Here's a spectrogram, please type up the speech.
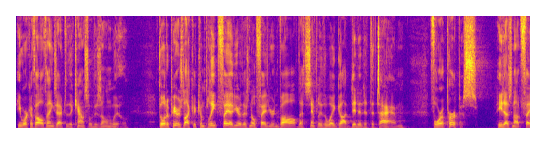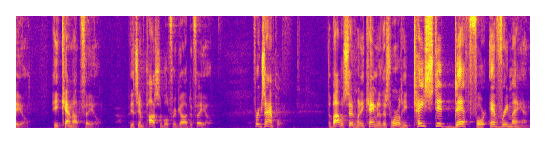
He worketh all things after the counsel of his own will. Though it appears like a complete failure, there's no failure involved. That's simply the way God did it at the time for a purpose. He does not fail. He cannot fail. It's impossible for God to fail. For example, the Bible said when he came into this world, he tasted death for every man.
